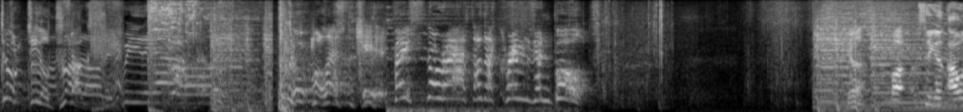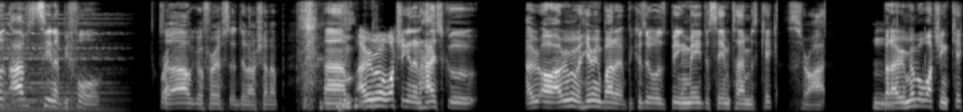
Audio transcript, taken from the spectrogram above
Don't deal drugs. Don't molest kids. Face the wrath of the Crimson Bolt. Yeah. But seeing it, I was, I've seen it before, so Right. I'll go first and then I'll shut up. Um, I remember watching it in high school. I, oh, I remember hearing about it because it was being made the same time as Kick Rock. Hmm. But I remember watching Kick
